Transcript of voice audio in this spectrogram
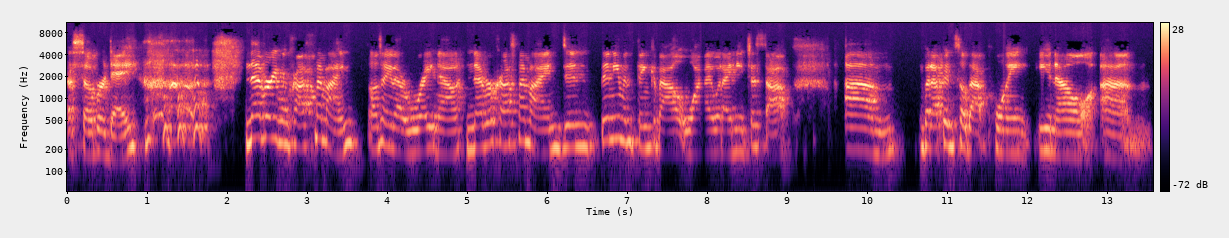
a sober day. Never even crossed my mind. I'll tell you that right now. Never crossed my mind. Didn't didn't even think about why would I need to stop. Um, but up until that point, you know, um,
